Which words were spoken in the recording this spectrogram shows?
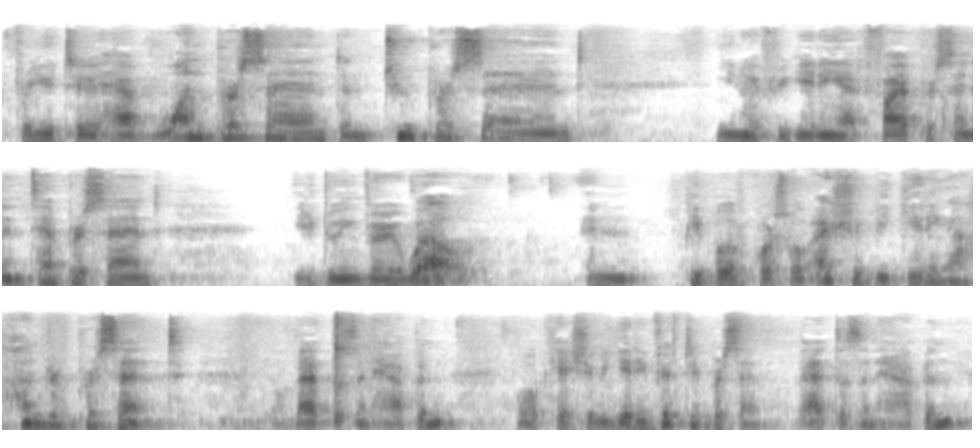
for you to have 1% and 2%. You know, if you're getting at 5% and 10%, you're doing very well. And people, of course, well, I should be getting 100%. Well, that doesn't happen. Well, okay, I should be getting 50%. That doesn't happen.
